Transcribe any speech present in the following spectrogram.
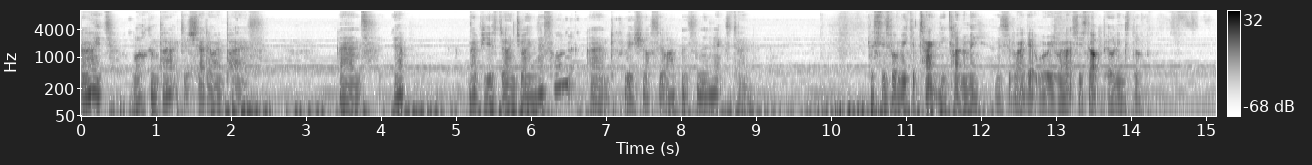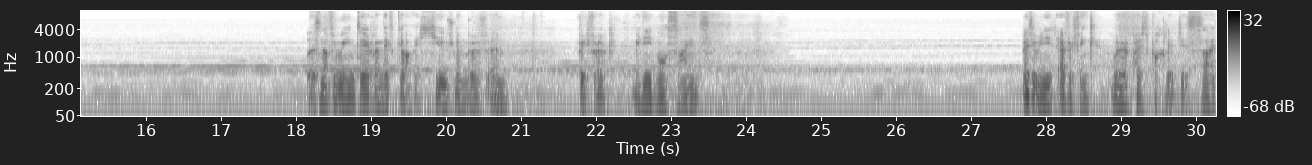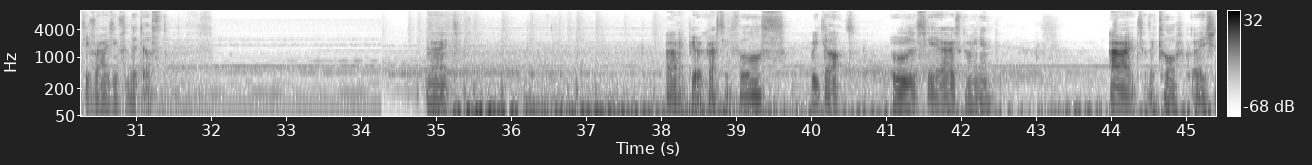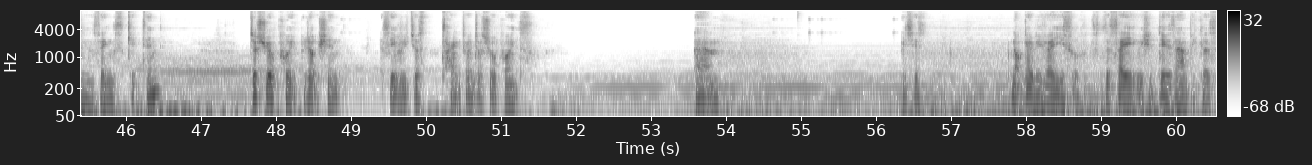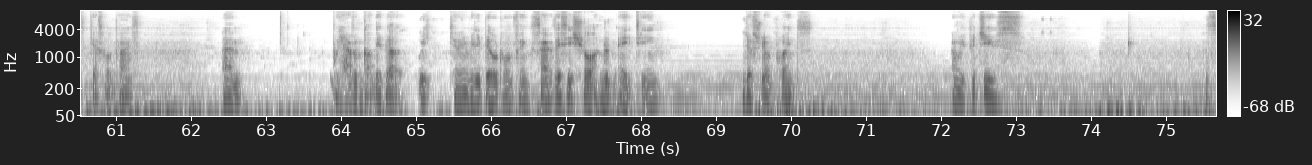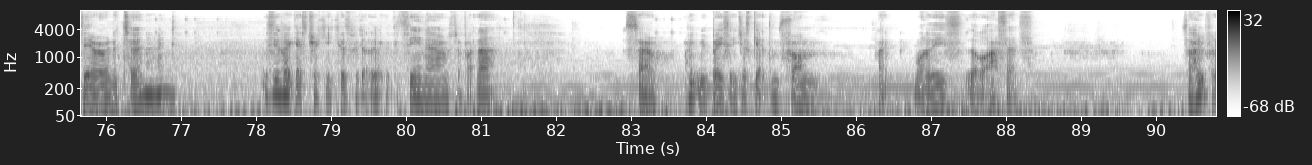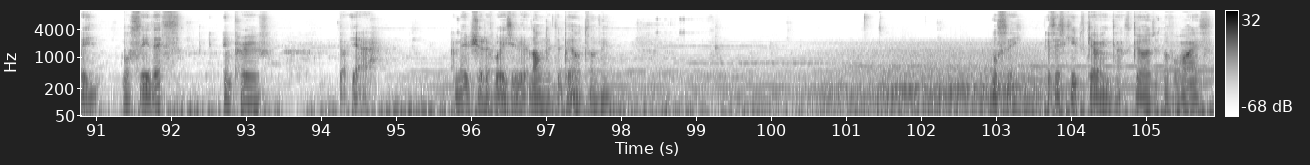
Alright, welcome back to Shadow Empires. And, yep, hope you're still enjoying this one, and we shall see what happens in the next turn. This is when we could tank the economy. This is where I get worried when I actually start building stuff. But there's nothing we can do when they've got a huge number of um, free folk. We need more science. Basically we need everything. We're a post-apocalyptic society rising from the dust. Alright. Alright, bureaucratic force. We got... Ooh, the CEO is coming in. Alright, so the corporation things kicked in. Industrial point production. Let's see if we've just tanked to industrial points. Um, which is not going to be very useful to say we should do that because guess what guys? Um, we haven't got the ability we can only really build one thing. So this is short 118 industrial points. And we produce a zero in a turn I think. This is where it gets tricky because we've got the casino and stuff like that. So I think we basically just get them from like one of these little assets. So hopefully we'll see this improve. But yeah, I maybe should have waited a bit longer to build something. We'll see. If this keeps going, that's good. Otherwise,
